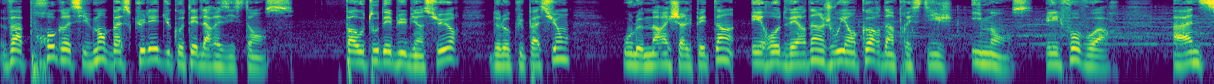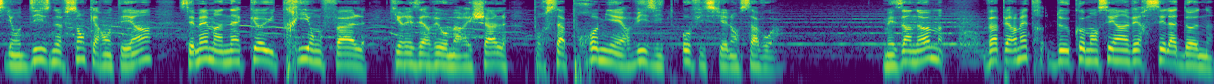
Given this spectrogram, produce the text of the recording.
va progressivement basculer du côté de la résistance. Pas au tout début, bien sûr, de l'occupation, où le maréchal Pétain, héros de Verdun, jouit encore d'un prestige immense. Et il faut voir, à Annecy en 1941, c'est même un accueil triomphal qui est réservé au maréchal pour sa première visite officielle en Savoie. Mais un homme va permettre de commencer à inverser la donne.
